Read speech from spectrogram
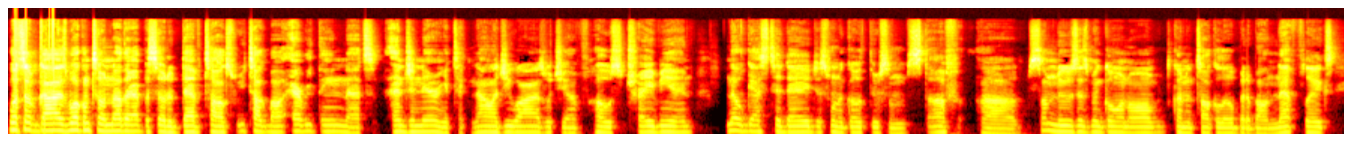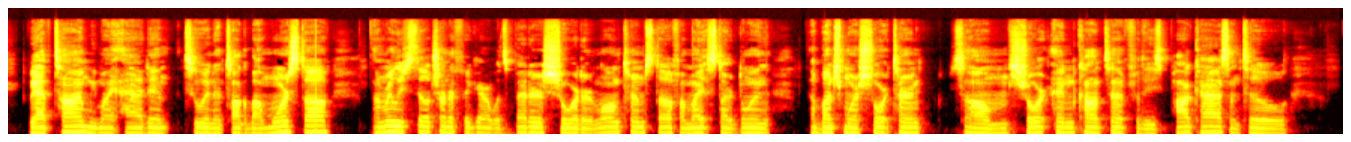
What's up, guys? Welcome to another episode of Dev Talks. We talk about everything that's engineering and technology wise. Which you have host Travian. No guest today. Just want to go through some stuff. Uh, some news has been going on. Going to talk a little bit about Netflix. If we have time, we might add into it and talk about more stuff. I'm really still trying to figure out what's better, short or long term stuff. I might start doing a bunch more short term, um, short end content for these podcasts until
